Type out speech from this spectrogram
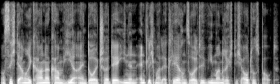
Aus Sicht der Amerikaner kam hier ein Deutscher, der ihnen endlich mal erklären sollte, wie man richtig Autos baut.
